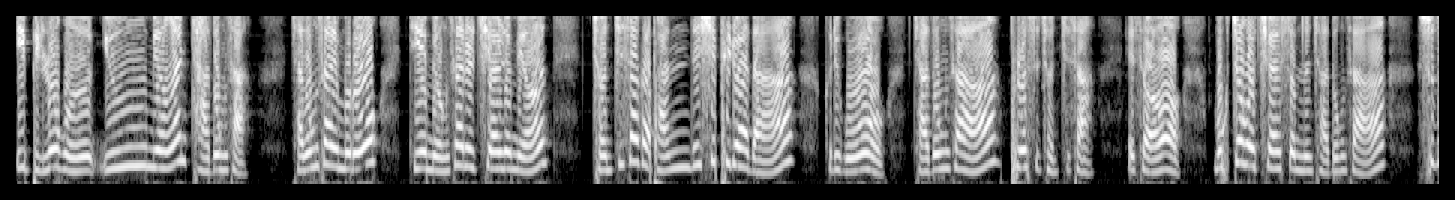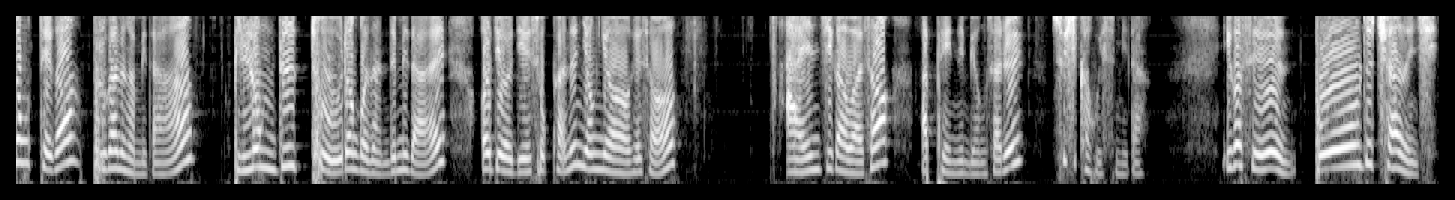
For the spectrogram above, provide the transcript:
이 belong은 유명한 자동사 자동사이므로 뒤에 명사를 취하려면 전치사가 반드시 필요하다. 그리고 자동사 플러스 전치사 해서 목적어 취할 수 없는 자동사 수동태가 불가능합니다. belonged to 이런 건 안 됩니다. 어디 어디에 속하는 영역에서 ing가 와서 앞에 있는 명사를 수식하고 있습니다. 이것은 bold challenge,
